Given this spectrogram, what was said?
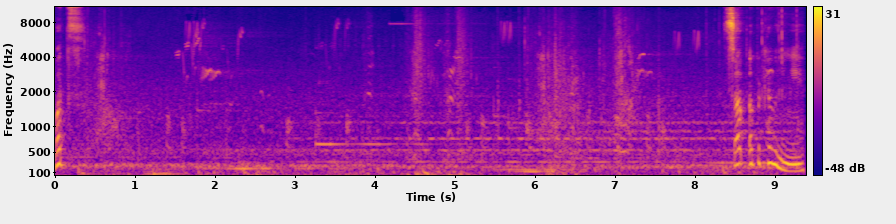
What? Stop uppercutting me.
